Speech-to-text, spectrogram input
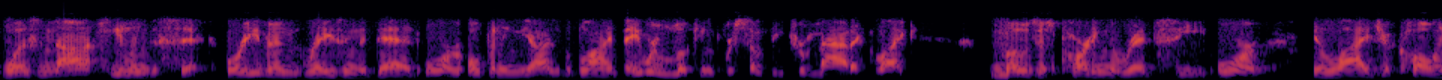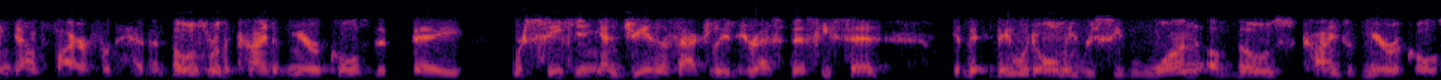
was not healing the sick or even raising the dead or opening the eyes of the blind. They were looking for something dramatic like Moses parting the Red Sea or Elijah calling down fire from heaven. Those were the kind of miracles that they were seeking. And Jesus actually addressed this. He said they would only receive one of those kinds of miracles.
